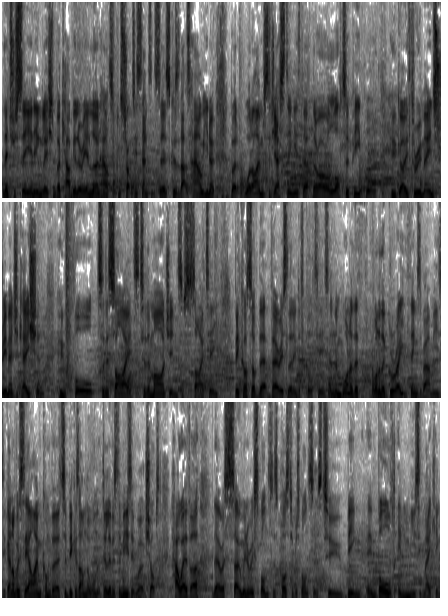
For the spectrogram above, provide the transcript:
literacy and English and vocabulary and learn how to construct his sentences because that's how you know. But what I'm suggesting is that there are a lot of people who go through mainstream education who fall to the sides, to the margins of society because of their various learning difficulties. And then one of the one of the great things about music, and obviously I'm converted because I'm the one that delivers the music workshops. However, there are so many responses, positive responses to being involved in music making.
